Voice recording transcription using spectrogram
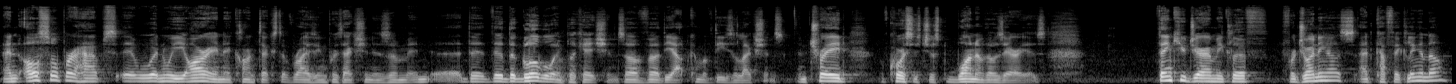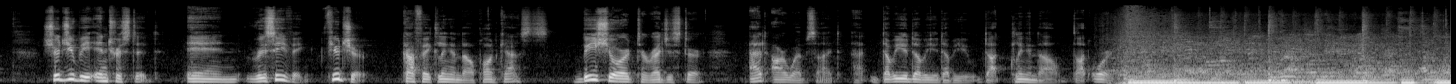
And also perhaps uh, when we are in a context of rising protectionism and uh, the, the, the, global implications of uh, the outcome of these elections. And trade, of course, is just one of those areas. Thank you, Jeremy Cliffe, for joining us at Cafe Clingendael. Should you be interested in receiving future Cafe Clingendael podcasts, be sure to register at our website at www.clingendael.org.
